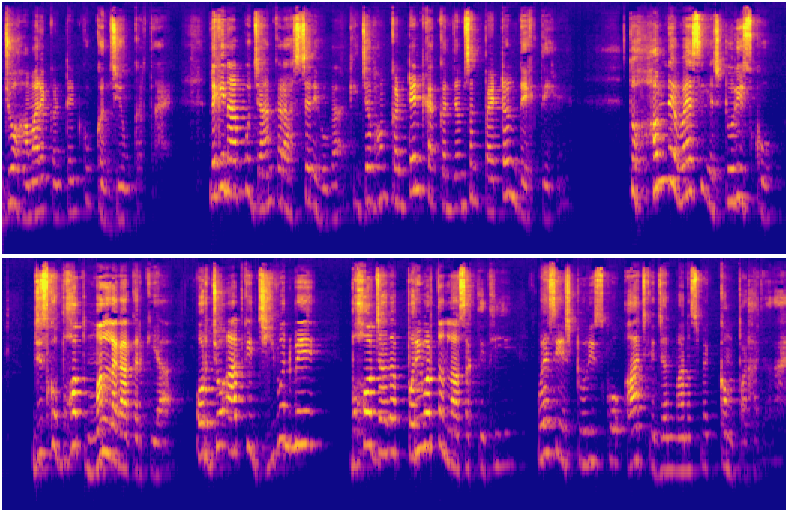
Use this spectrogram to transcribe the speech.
जो हमारे कंटेंट को कंज्यूम करता है। लेकिन आपको जानकर आश्चर्य होगा कि जब हम कंटेंट का कंजम्पशन पैटर्न देखते हैं तो हमने वैसी स्टोरीज को, जिसको बहुत मन लगा कर किया और जो आपके जीवन में बहुत ज़्यादा परिवर्तन ला सकती थी, वैसी स्टोरीज को आज के जनमानस में कम पढ़ा जा रहा है।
